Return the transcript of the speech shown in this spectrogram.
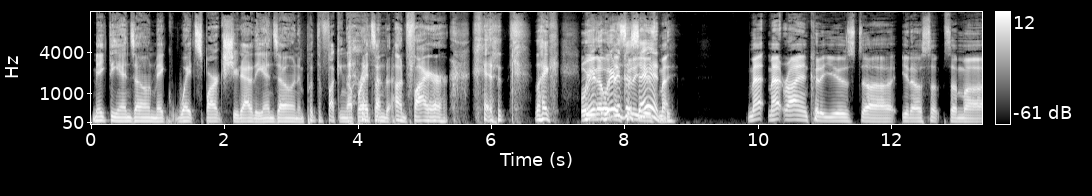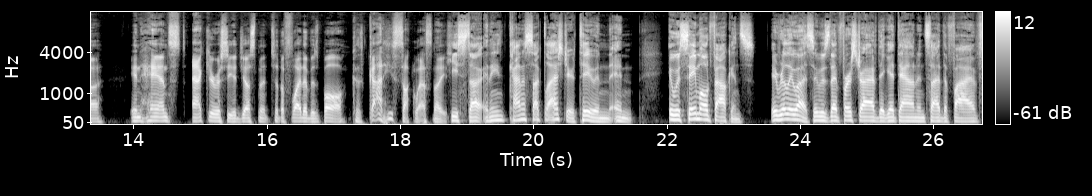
make the end zone, make white sparks shoot out of the end zone and put the fucking uprights on on fire. like Well, where, you know where does this end? Matt- Matt Matt Ryan could have used uh, you know some some uh, enhanced accuracy adjustment to the flight of his ball because God he sucked last night. he stuck and he kind of sucked last year too and and it was same old falcons. It really was. It was that first drive they get down inside the five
